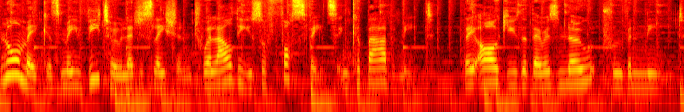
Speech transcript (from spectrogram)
Lawmakers may veto legislation to allow the use of phosphates in kebab meat. They argue that there is no proven need.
